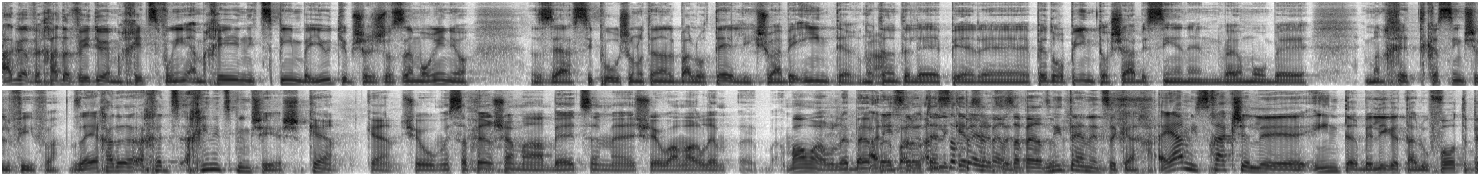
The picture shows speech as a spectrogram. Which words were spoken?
אגב, אחד הוידאוים הכי צפויים, הם הכי נצפים ביוטיוב של ז'וזה מוריניו, זה הסיפור שהוא נותן על בלוטלי, כשהוא היה באינטר, נותן את זה לפ- לפדרו פינטו שהיה ב-CNN, והיום הוא במנחה טקסים של פיפא. זה היה אחד אחד הכי נצפים שיש. כן, כן, שהוא מספר שם בעצם אה, שהוא אמר, ל- מה הוא אמר? לב- אני בלוטלי, כן, ספר, את זה, ניתן את זה ככה. היה משחק של אה, אינטר בליגת האלופות ב...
